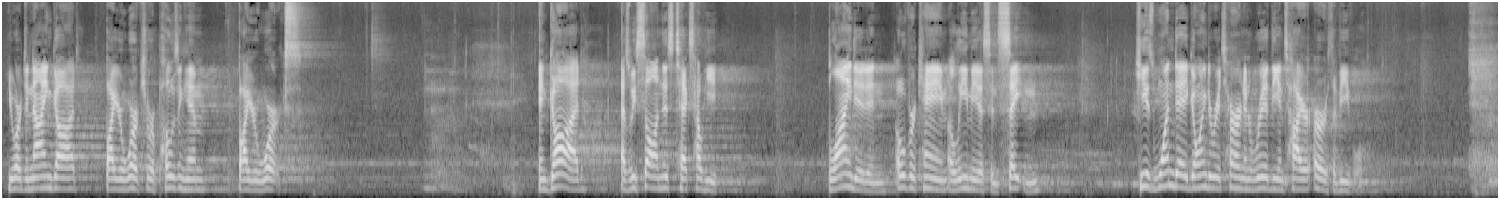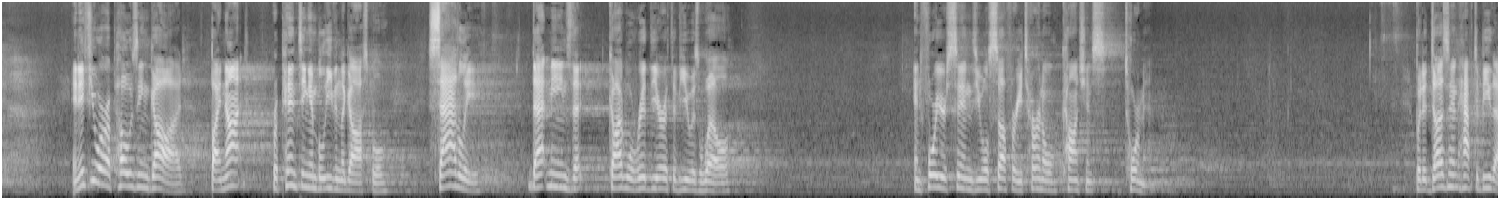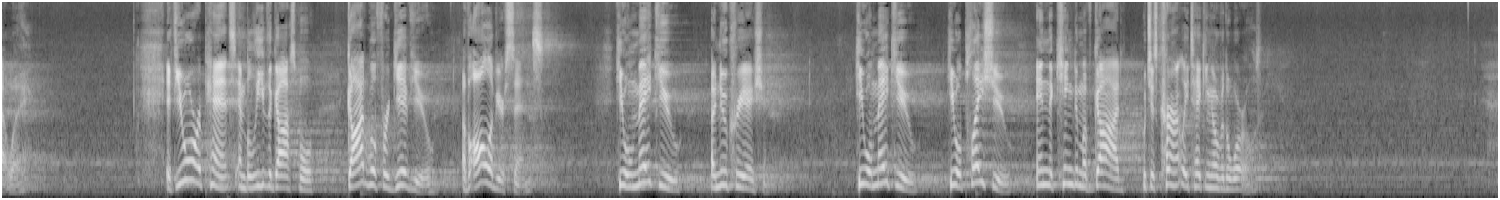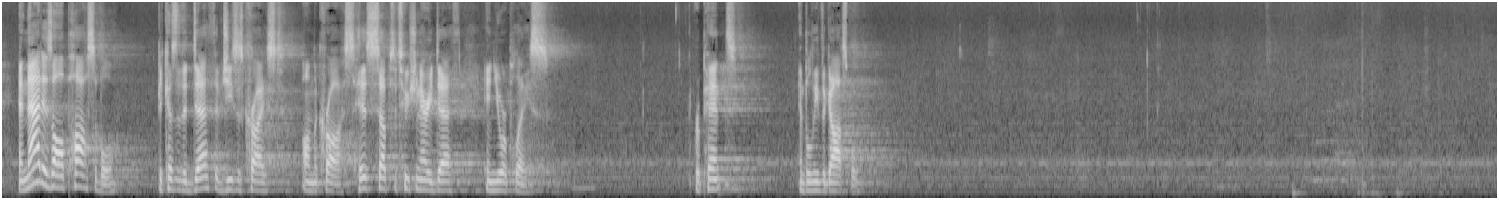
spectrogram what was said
You are denying God by your works, you're opposing Him by your works. And God, as we saw in this text, how He blinded and overcame Elymas and Satan, he is one day going to return and rid the entire earth of evil. And if you are opposing God by not repenting and believing the gospel, sadly, that means that God will rid the earth of you as well. And for your sins, you will suffer eternal conscience torment. But it doesn't have to be that way. If you will repent and believe the gospel, God will forgive you of all of your sins. He will make you a new creation. He will make you, He will place you in the kingdom of God, which is currently taking over the world. And that is all possible because of the death of Jesus Christ on the cross, his substitutionary death in your place. Repent and believe the gospel.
